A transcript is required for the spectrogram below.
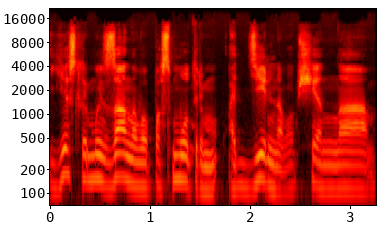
если мы заново посмотрим отдельно вообще на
